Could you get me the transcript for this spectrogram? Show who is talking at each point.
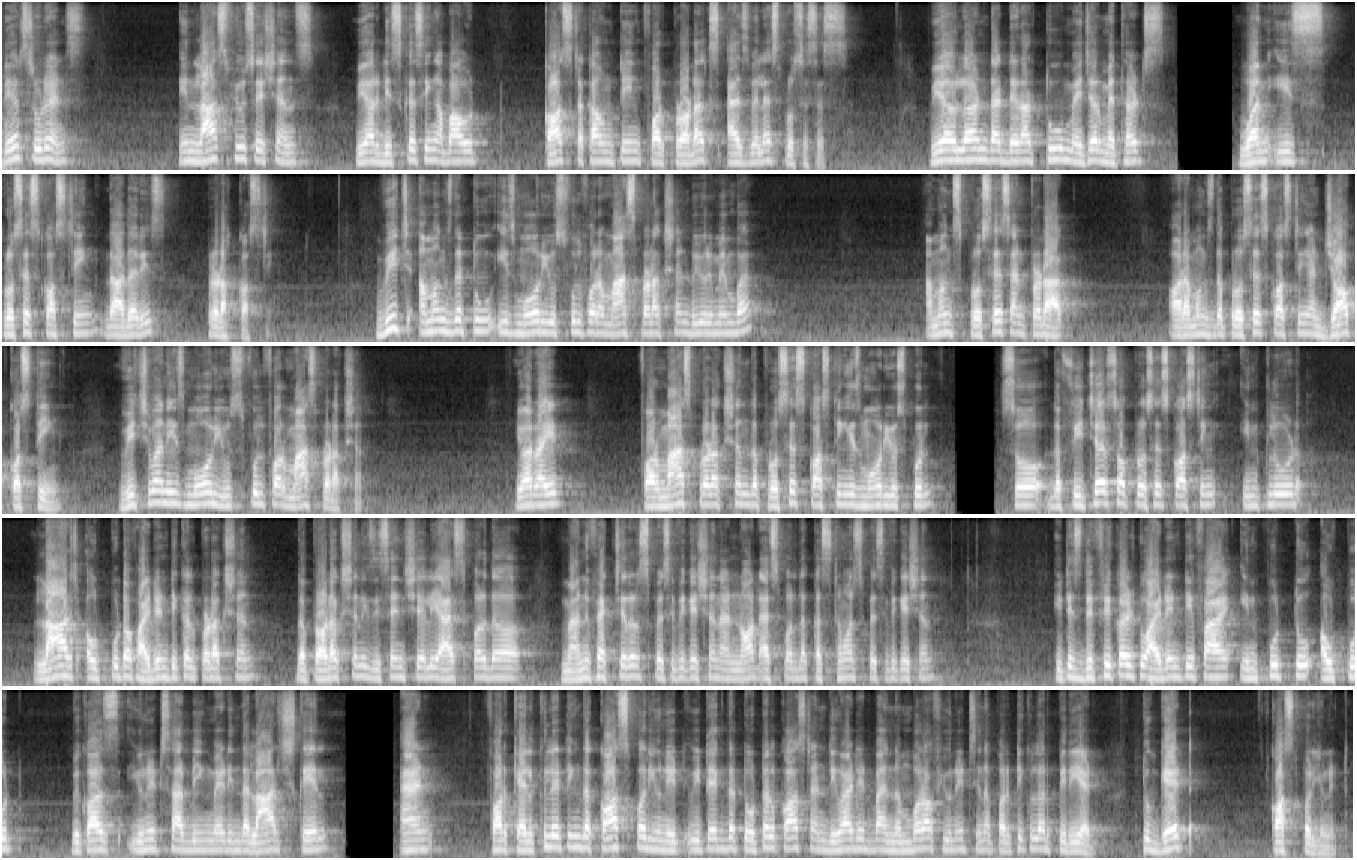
Speaker 1: Dear students, in last few sessions we are discussing about cost accounting for products as well as processes. We have learned that there are two major methods. One is process costing, the other is product costing. Which amongst the two is more useful for a mass production? Do you remember? Amongst process and product or amongst the process costing and job costing, which one is more useful for mass production? You are right. For mass production, the process costing is more useful. So, the features of process costing include large output of identical production. The production is essentially as per the manufacturer specification and not as per the customer specification. It is difficult to identify input to output because units are being made in the large scale and for calculating the cost per unit we take the total cost and divide it by number of units in a particular period to get cost per unit.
